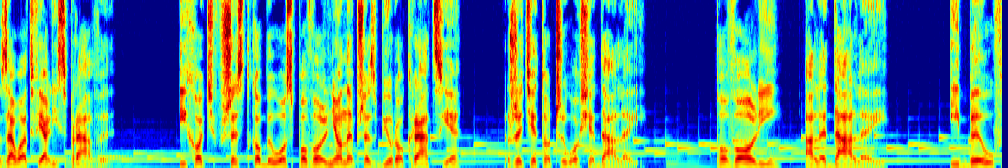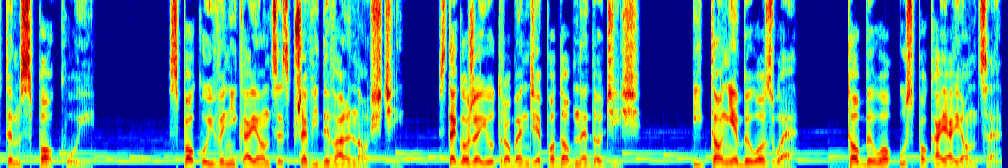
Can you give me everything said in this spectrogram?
załatwiali sprawy. I choć wszystko było spowolnione przez biurokrację, życie toczyło się dalej. Powoli, ale dalej. I był w tym spokój. Spokój wynikający z przewidywalności, z tego, że jutro będzie podobne do dziś. I to nie było złe, to było uspokajające.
